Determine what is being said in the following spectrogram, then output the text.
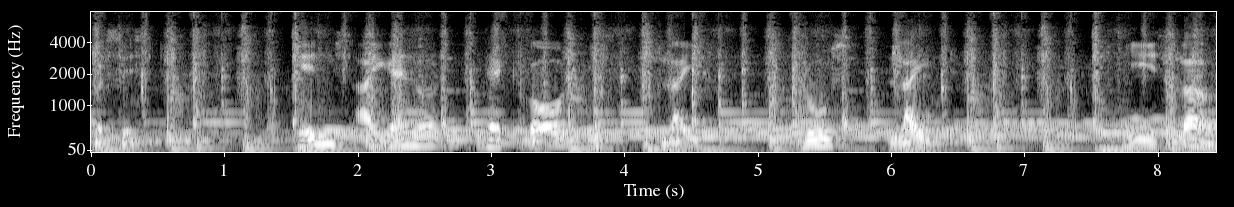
persists. Hence I gather that God is life, truth, light. He is love.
